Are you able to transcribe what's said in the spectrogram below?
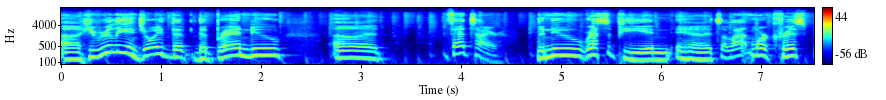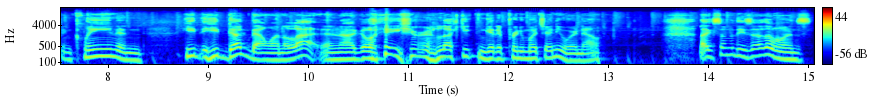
uh, he really enjoyed the the brand new uh, Fat Tire, the new recipe, and uh, it's a lot more crisp and clean. And he he dug that one a lot. And I go, hey, you're in luck. You can get it pretty much anywhere now. like some of these other ones,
